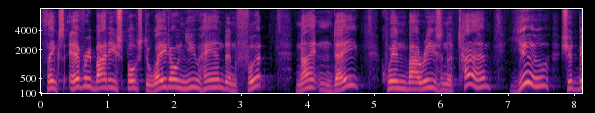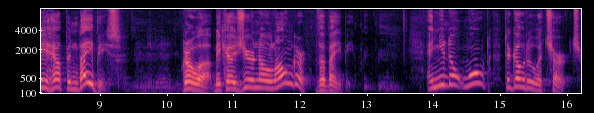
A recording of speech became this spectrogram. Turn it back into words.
thinks everybody's supposed to wait on you hand and foot night and day, when by reason of time, you should be helping babies grow up because you're no longer the baby. And you don't want to go to a church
